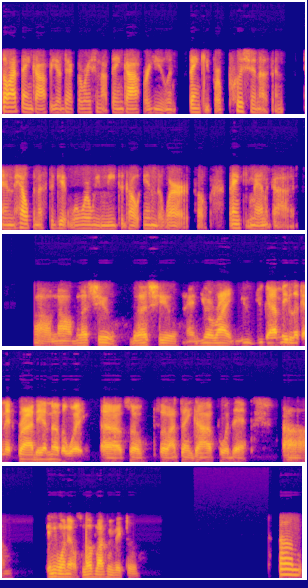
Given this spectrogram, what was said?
So I thank God for your declaration. I thank God for you, and thank you for pushing us and and helping us to get where we need to go in the Word. So thank you, man of God. Oh no, bless you, bless you, and you're right. You you got me looking at Friday another way. Uh, so so I thank God for that. Um, anyone else? Love, life, and victory. Um,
